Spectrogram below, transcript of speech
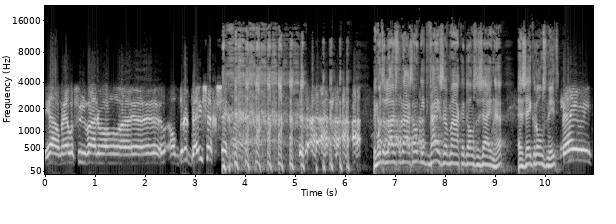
Ja, om 11 uur waren we al, uh, al druk bezig, zeg maar. Je moet de luisteraars ook niet wijzer maken dan ze zijn, hè? En zeker ons niet. Nee,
